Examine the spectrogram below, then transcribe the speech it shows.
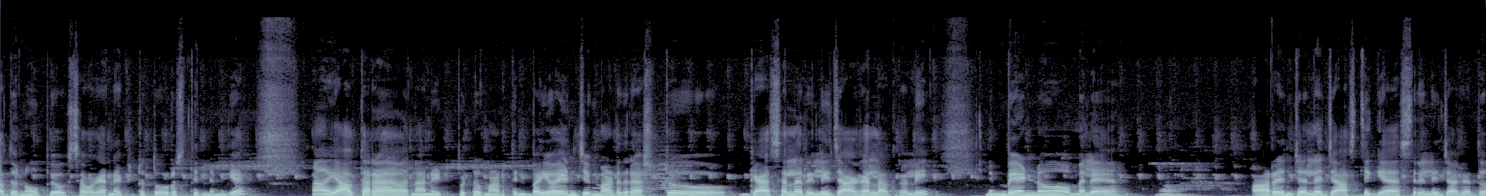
ಅದನ್ನು ಉಪಯೋಗಿಸೋವಾಗ ನೆಕ್ಸ್ಟ್ ತೋರಿಸ್ತೀನಿ ನಿಮಗೆ. ಯಾವ ಥರ ನಾನು ಇಟ್ಬಿಟ್ಟು ಮಾಡ್ತೀನಿ. ಬಯೋ ಎಂಜಿಮ್ ಮಾಡಿದ್ರೆ ಅಷ್ಟು ಗ್ಯಾಸೆಲ್ಲ ರಿಲೀಜ್ ಆಗಲ್ಲ ಅದರಲ್ಲಿ. ನಿಂಬೆಹಣ್ಣು ಆಮೇಲೆ ಆರೆಂಜಲ್ಲೇ ಜಾಸ್ತಿ ಗ್ಯಾಸ್ ರಿಲೀಸ್ ಆಗೋದು.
